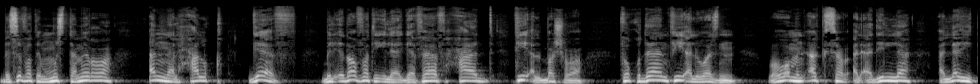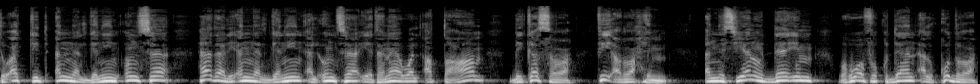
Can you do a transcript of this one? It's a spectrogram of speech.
بصفة مستمرة أن الحلق جاف بالإضافة إلى جفاف حاد في البشرة فقدان في الوزن وهو من أكثر الأدلة التي تؤكد أن الجنين أنثى هذا لأن الجنين الأنثى يتناول الطعام بكثرة في الرحم النسيان الدائم وهو فقدان القدرة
